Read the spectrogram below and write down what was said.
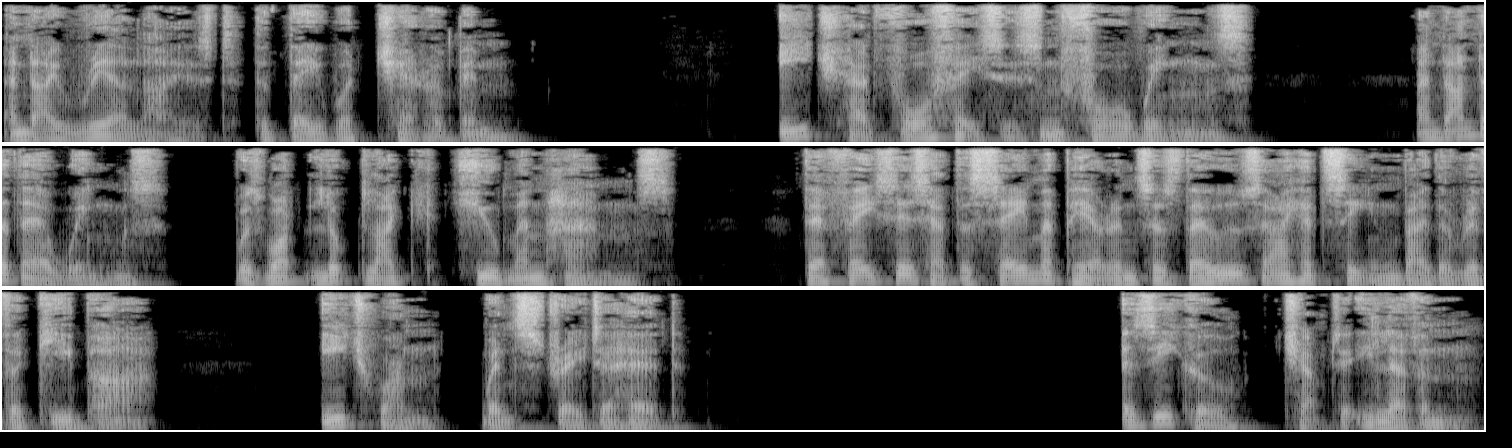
and I realized that they were cherubim. Each had four faces and four wings, and under their wings was what looked like human hands. Their faces had the same appearance as those I had seen by the river Chebar. Each one went straight ahead. Ezekiel chapter 11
